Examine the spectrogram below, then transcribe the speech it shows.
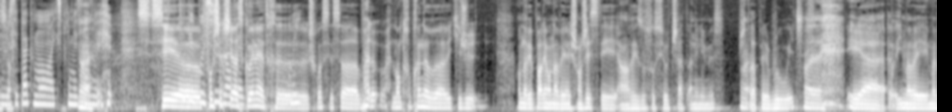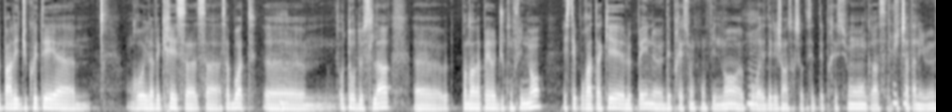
Je ne sais pas comment exprimer ça, mais C'est, faut chercher en à se connaître. Je crois que c'est ça. Bah, le- L'entrepreneur avec qui je, on avait parlé, on avait échangé, c'était un réseau social chat Anonymous. Je Ouais. te rappelle Blue Witch. Ouais. Et euh, il m'avait il m'avait parlé du côté. euh, en gros, il avait créé sa, sa, sa boîte euh, autour de cela euh, pendant la période du confinement. Et c'était pour attaquer le pain euh, dépression confinement, euh, pour Mm. aider les gens à sortir de cette dépression grâce à du chat Anonymous.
